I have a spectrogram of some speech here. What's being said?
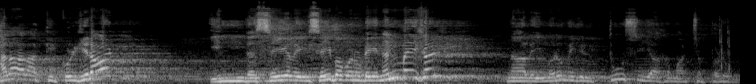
ஹலாலாக்கிக் கொள்கிறான். இந்த செயலை செய்பவனுடைய நன்மைகள் நாளை மறுமையில் தூசியாக மாற்றப்படும்.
